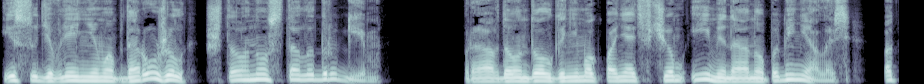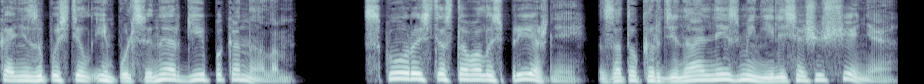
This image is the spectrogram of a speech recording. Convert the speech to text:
и с удивлением обнаружил, что оно стало другим. Правда, он долго не мог понять, в чем именно оно поменялось, пока не запустил импульс энергии по каналам. Скорость оставалась прежней, зато кардинально изменились ощущения.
